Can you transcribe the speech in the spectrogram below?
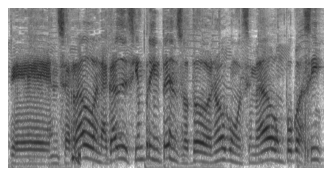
eh, encerrado en la calle, siempre intenso todo, ¿no? Como se me ha dado un poco así.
